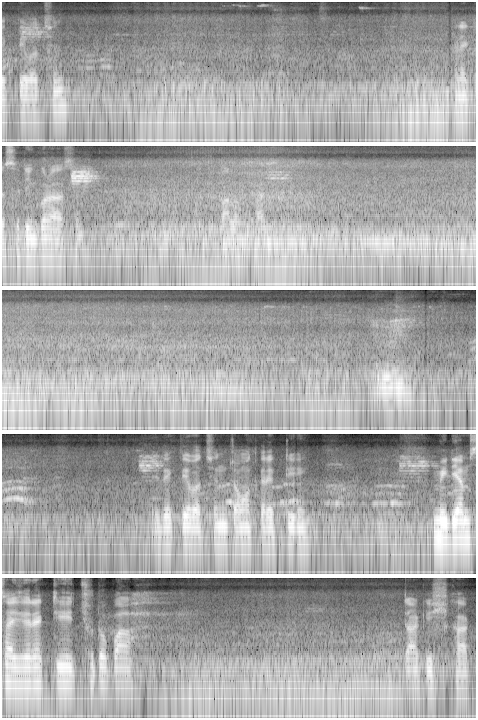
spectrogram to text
দেখতে পাচ্ছেন। এখানে একটা সেটিং করা আছে, পালং খাট দেখতে পাচ্ছেন, চমৎকার একটি মিডিয়াম সাইজের একটি ছোট পা টার্কিশ খাট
